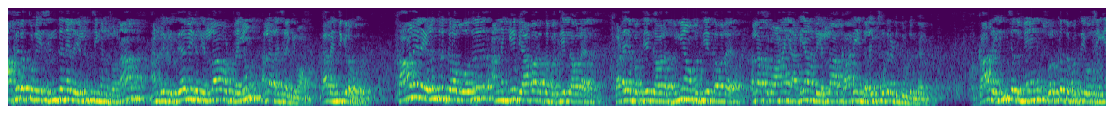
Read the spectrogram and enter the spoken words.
ஆகிரத்துடைய சிந்தனையில் எழுந்தீங்கன்னு சொன்னால் அன்றைக்கு தேவைகள் எல்லாவற்றையும் அல்ல லேசாக்கிறோம் காலை எஞ்சிக்கிற போது. காலையில் எழுந்திருக்கிற போது அன்னைக்கு வியாபாரத்தை பற்றிய கவலை கடையை பற்றிய கவலை துனியாவை பற்றிய கவலை. எல்லாம் சொல்லுவானா என் அடியானுடைய எல்லா காரியங்களையும் சிதறடித்து விடுங்கள். காலை எஞ்சதுமே சொர்க்கத்தை பற்றி யோசிங்க.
